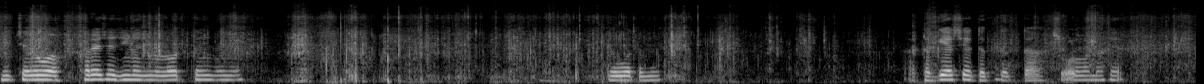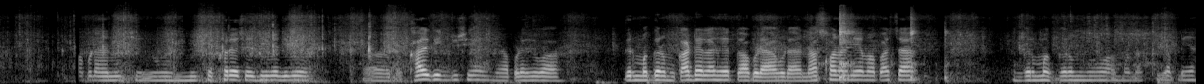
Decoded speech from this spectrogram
નીચે એવો ખરે છે ઝીણો ઝીણો લોટ થઈને અહીંયા. જુઓ તમે. આ ધગે છે ધગધગતા ધગતા સોળવાના છે. આપણે આ નીચે નીચે ખરે છે ધીમે ધીમે ખાલી થઈ ગયું છે. આપણે જોવા ગરમા ગરમ કાઢેલા છે તો આપણે આવડા નાખવાના છે એમાં પાછા. ગરમા ગરમ જોવા આમાં નાખીએ આપણે.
